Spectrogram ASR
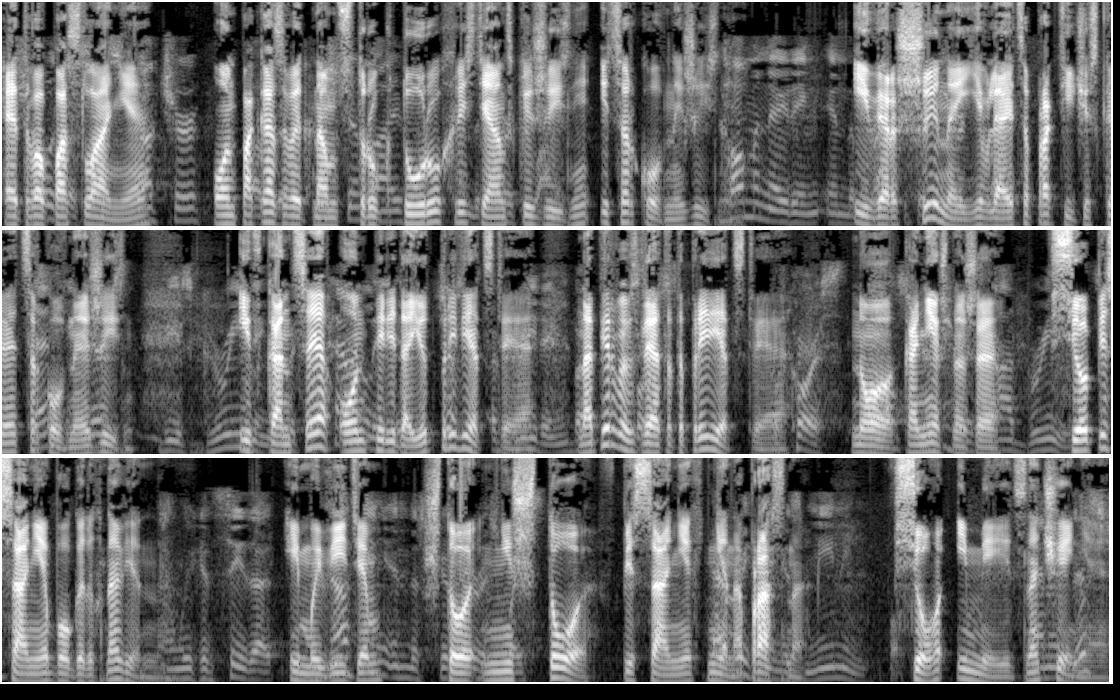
этого послания, он показывает нам структуру христианской жизни и церковной жизни. И вершиной является практическая церковная жизнь. И в конце он передает приветствие. На первый взгляд это приветствие. Но, конечно же, все Писание богодухновенно. И мы видим, что ничто в Писаниях не напрасно все имеет значение.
